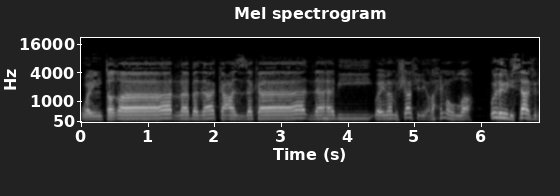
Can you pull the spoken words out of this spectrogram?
وإن تغرب ذاك عز كالذهب وإمام الشافعي رحمه الله wuxuu yidhi saafir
